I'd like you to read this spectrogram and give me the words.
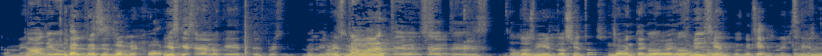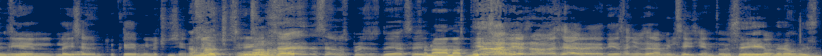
También. No, digo. El precio es lo mejor. Y es que eso era lo que el precio, lo que El costaba precio. antes. O sea, entonces, 2000. ¿2200? 99. Do- 2100. 2100. 2100. Y el Blazer creo que 1800. 1800. o sea, esos eran los precios de hace. Nada más por 10 Ah, años. no, hace 10 años era 1600. Sí, pero pues.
